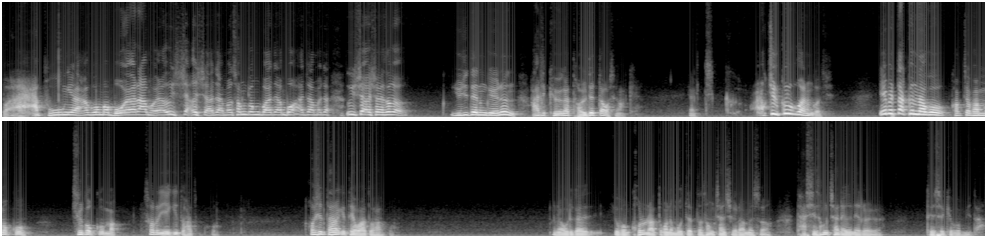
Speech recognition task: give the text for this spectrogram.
막 부흥회하고 뭐 모여라 모여라 으쌰으쌰 하자 뭐 성경부하자 뭐 하자마자 으쌰으쌰 해서 유지되는 교회는 아직 교회가 덜 됐다고 생각해. 그냥 억지로 끌고 가는 거지. 예배 딱 끝나고 각자 밥 먹고 즐겁고 막 서로 얘기도 하고 허심탄회하게 대화도 하고 그러나 우리가 이번 코로나 동안에 못했던 성찬식을 하면서 다시 성찬의 은혜를 되새겨 봅니다.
